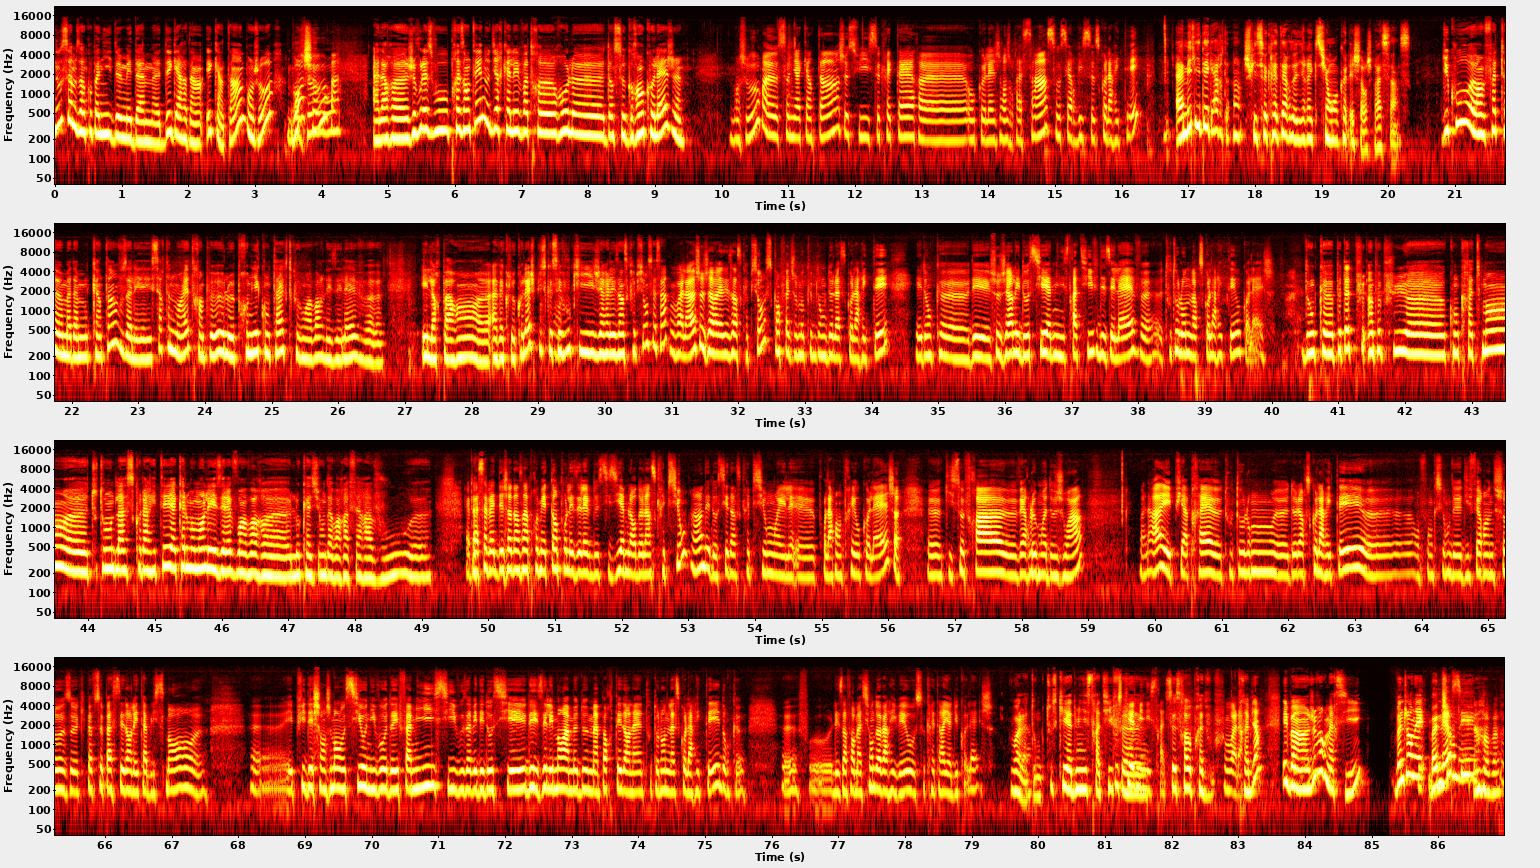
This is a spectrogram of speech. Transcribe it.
Nous sommes en compagnie de mesdames Desgardins et Quintin. Bonjour. Bonjour. Alors, euh, je vous laisse vous présenter, nous dire quel est votre rôle euh, dans ce grand collège. Bonjour, euh, Sonia Quintin, je suis secrétaire au collège Georges Brassens au service scolarité. Amélie Desgardins, je suis secrétaire de direction au collège Georges Brassens. Du coup, en fait, Madame Quintin, vous allez certainement être un peu le premier contact que vont avoir les élèves et leurs parents euh, avec le collège, puisque c'est vous qui gérez les inscriptions, c'est ça? Voilà, je gère les inscriptions, parce qu'en fait, je m'occupe donc de la scolarité, et donc euh, des, je gère les dossiers administratifs des élèves euh, tout au long de leur scolarité au collège. Donc peut-être un peu plus concrètement, tout au long de la scolarité, à quel moment les élèves vont avoir l'occasion d'avoir affaire à vous eh ben, ça va être déjà dans un premier temps pour les élèves de 6e lors de l'inscription, hein, des dossiers d'inscription euh, pour la rentrée au collège, euh, qui se fera euh, vers le mois de juin. Voilà, et puis après, tout au long de leur scolarité, en fonction des différentes choses qui peuvent se passer dans l'établissement, et puis des changements aussi au niveau des familles, si vous avez des dossiers, des éléments à m'apporter tout au long de la scolarité. Donc, les informations doivent arriver au secrétariat du collège. Voilà, donc tout ce qui est administratif, tout ce, qui est administratif. ce sera auprès de vous. Voilà. Très bien. Eh bien, je vous remercie. Bonne journée. Bonne journée. Au revoir.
